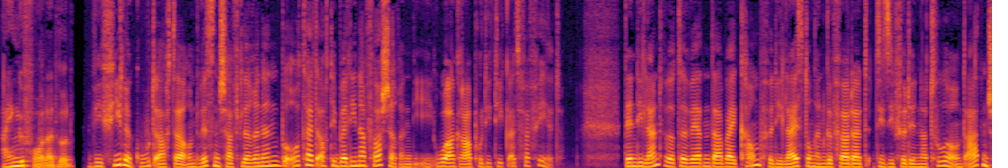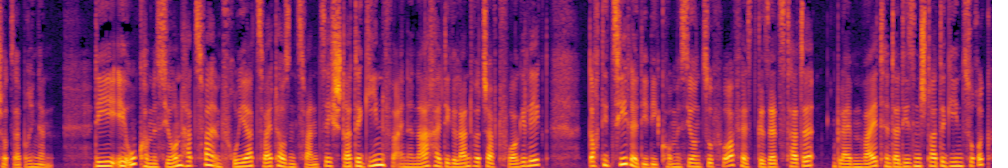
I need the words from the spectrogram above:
eingefordert wird. Wie viele Gutachter und Wissenschaftlerinnen beurteilt auch die Berliner Forscherin die EU-Agrarpolitik als verfehlt. Denn die Landwirte werden dabei kaum für die Leistungen gefördert, die sie für den Natur- und Artenschutz erbringen. Die EU-Kommission hat zwar im Frühjahr 2020 Strategien für eine nachhaltige Landwirtschaft vorgelegt, doch die Ziele, die die Kommission zuvor festgesetzt hatte, bleiben weit hinter diesen Strategien zurück.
